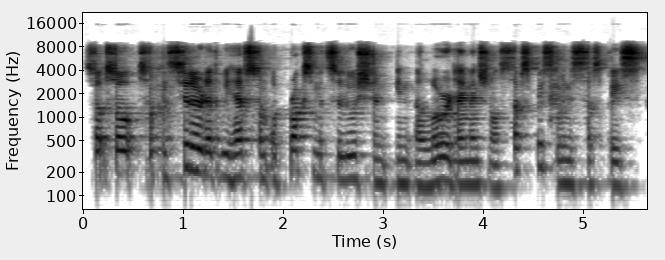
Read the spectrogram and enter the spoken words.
So, so, so consider that we have some approximate solution in a lower dimensional subspace, so in the subspace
